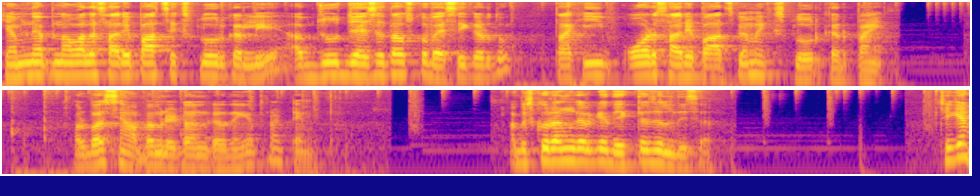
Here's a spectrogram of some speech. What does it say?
कि हमने अपना वाला सारे पाथ्स एक्सप्लोर कर लिए। अब जो जैसे था, उसको वैसे ही कर दो, ताकि और सारे पाथ्स पे हम एक्सप्लोर कर पाएँ। और बस यहाँ पे हम रिटर्न कर देंगे अपना टेम्प अब इसको रन करके देखते जल्दी से। ठीक है?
